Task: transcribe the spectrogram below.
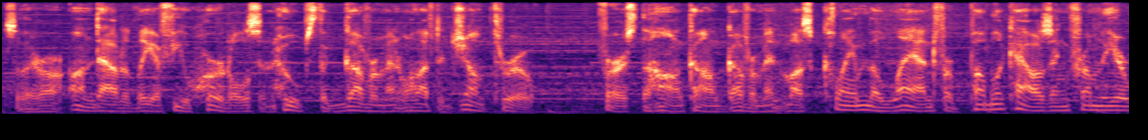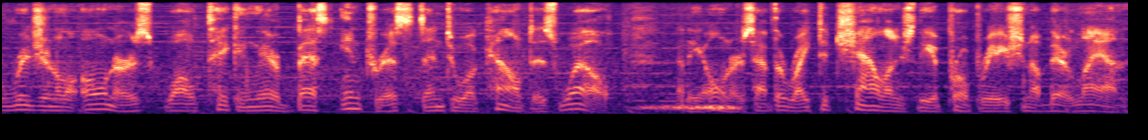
so there are undoubtedly a few hurdles and hoops the government will have to jump through. First, the Hong Kong government must claim the land for public housing from the original owners while taking their best interests into account as well, and the owners have the right to challenge the appropriation of their land.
